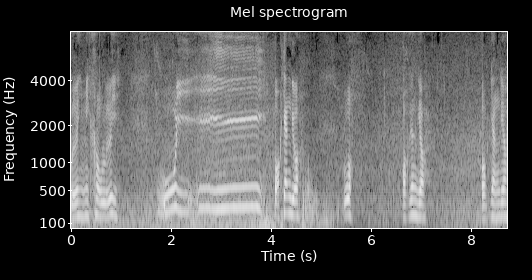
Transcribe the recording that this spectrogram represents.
เลยไม่เข้าเลยอุ้ยออกอย่างเดียวดู ออกอย่างเดียว ออกอย่างเดียว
